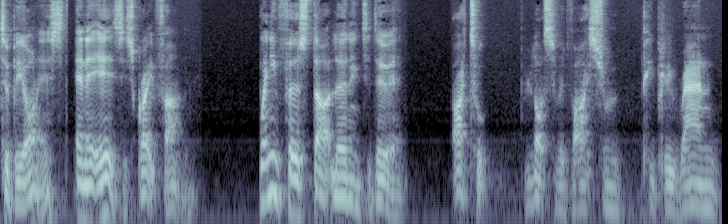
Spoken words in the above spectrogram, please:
to be honest. And it is, it's great fun. When you first start learning to do it, I took lots of advice from people who ran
